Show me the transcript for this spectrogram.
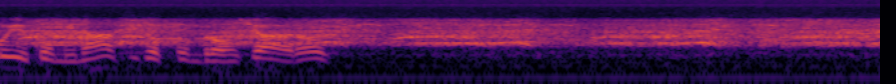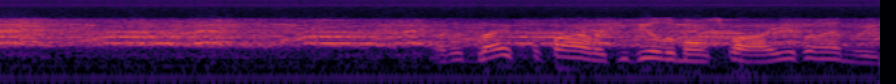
Goede combinatie toch van Bronchard ook. Maar het blijft gevaarlijk, die Wilderman zwaaien van Henry.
